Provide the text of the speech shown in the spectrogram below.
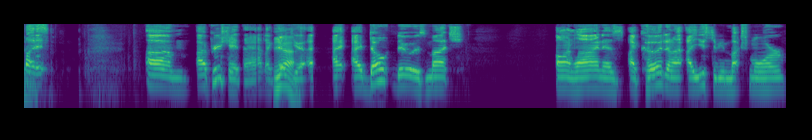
Well, I- um i appreciate that like Yeah. thank you I, I i don't do as much online as i could and I, I used to be much more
